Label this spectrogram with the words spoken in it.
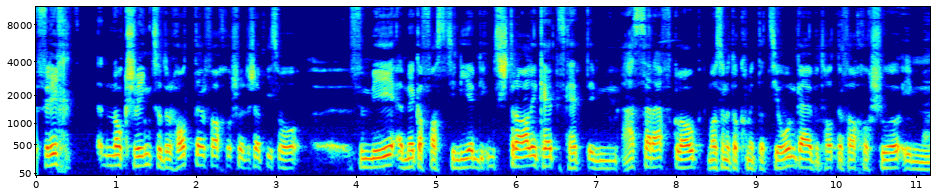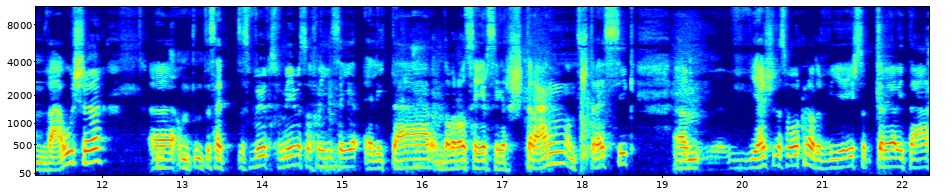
Vielleicht noch geschwingt zu der Hotelfachhochschule. Das ist etwas, was äh, für mich eine mega faszinierende Ausstrahlung hat. Es hat im SRF, glaube ich, mal so eine Dokumentation gegeben über die Hotelfachhochschule im Welschen. Äh, und, und das hat, das wirkt für mich immer so ein bisschen sehr elitär und aber auch sehr, sehr streng und stressig. Ähm, wie hast du das wahrgenommen? Oder wie ist so die Realität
